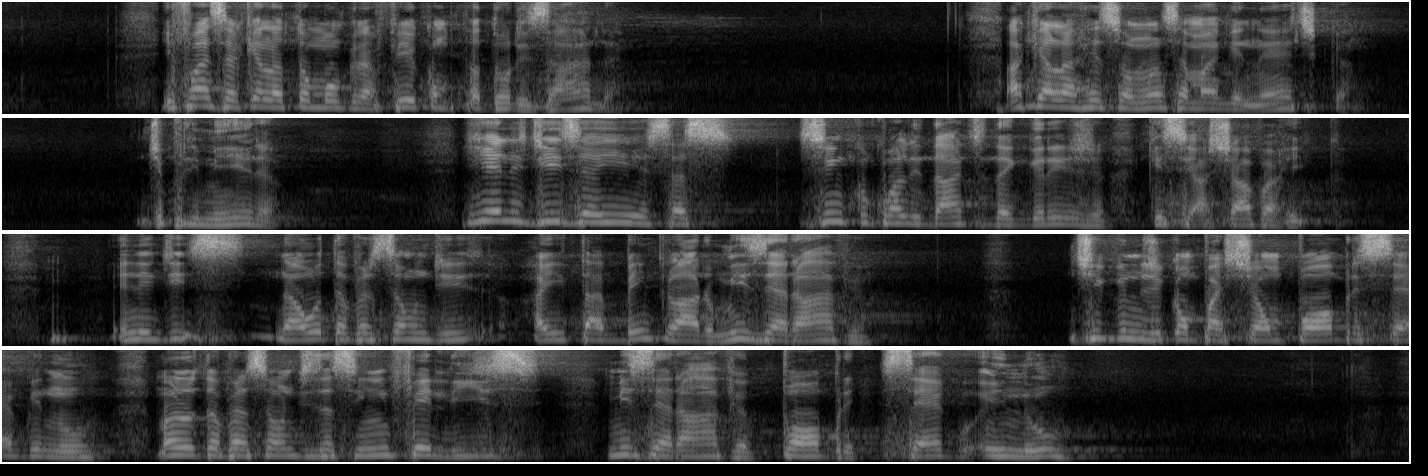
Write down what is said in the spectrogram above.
e faz aquela tomografia computadorizada, aquela ressonância magnética de primeira. E ele diz aí essas cinco qualidades da igreja que se achava rica. Ele diz, na outra versão diz, aí está bem claro, miserável, digno de compaixão, pobre, cego e nu. Mas outra versão diz assim, infeliz, miserável, pobre, cego e nu.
